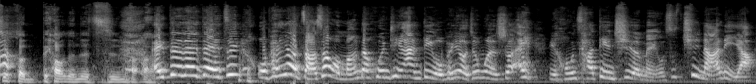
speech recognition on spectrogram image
是 很标的那只吗？哎，对对对，这我朋友早上我忙得昏天暗地，我朋友就问说：“哎，你红茶店去了没？”我说：“去哪里呀？”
